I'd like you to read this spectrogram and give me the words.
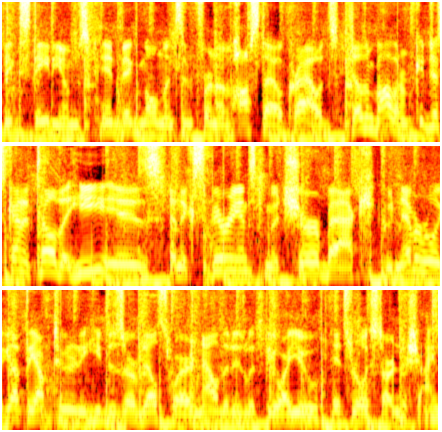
big stadiums and big moments in front of hostile crowds doesn't bother him. You could just kind of tell that he is an experienced, mature back who never really got the opportunity he deserved elsewhere, and now that he's with BYU, it's really starting to shine.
